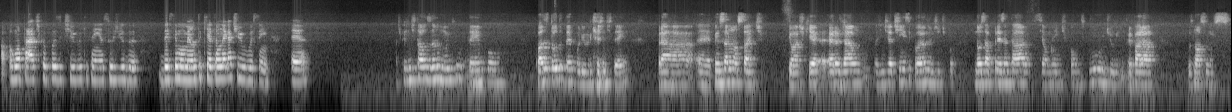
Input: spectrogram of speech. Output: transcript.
alguma prática positiva que tenha surgido desse momento que é tão negativo, assim. É. Acho que a gente está usando muito tempo, quase todo o tempo livre que a gente tem, para é, pensar no nosso site. Eu acho que era já um, a gente já tinha esse plano de tipo nos apresentar oficialmente como estúdio e preparar os nossos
